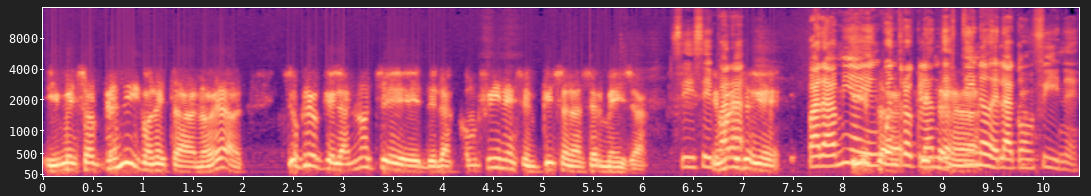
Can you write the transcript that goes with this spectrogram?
y me sorprendí con esta novedad. Yo creo que las noches de las confines empiezan a ser mella. Sí, sí, para, para mí hay encuentro clandestino de la confine.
